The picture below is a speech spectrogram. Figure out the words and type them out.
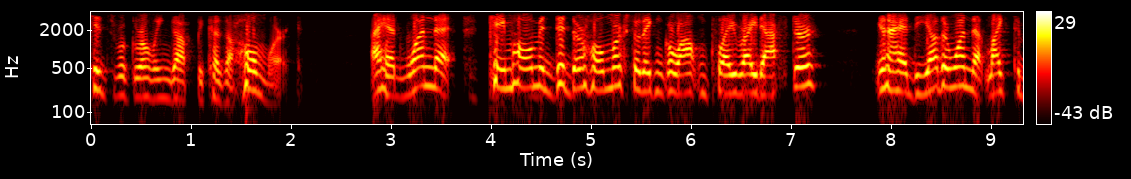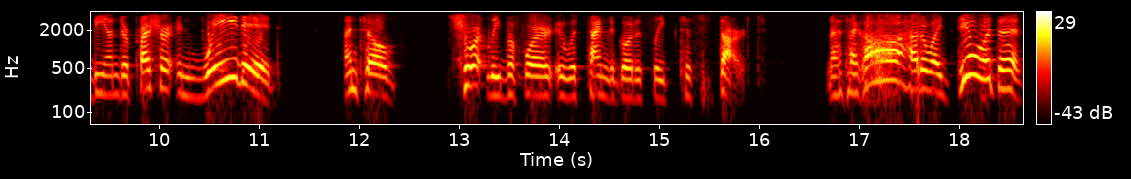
kids were growing up because of homework. I had one that came home and did their homework so they can go out and play right after. And I had the other one that liked to be under pressure and waited until shortly before it was time to go to sleep to start. And I was like, oh, how do I deal with this?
